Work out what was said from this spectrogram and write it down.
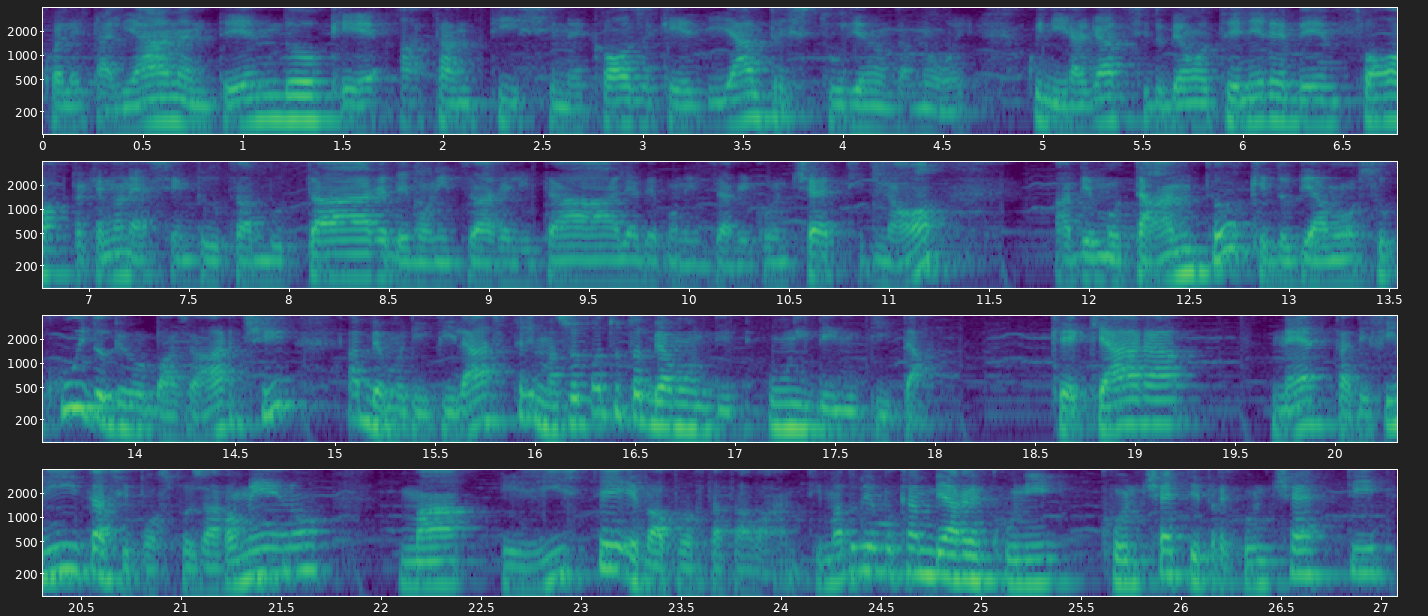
quella italiana intendo, che ha tantissime cose che gli altri studiano da noi. Quindi ragazzi dobbiamo tenere ben forte perché non è sempre tutto da buttare, demonizzare l'Italia, demonizzare i concetti, no. Abbiamo tanto dobbiamo, su cui dobbiamo basarci, abbiamo dei pilastri, ma soprattutto abbiamo un'identità che è chiara, netta, definita, si può sposare o meno, ma esiste e va portata avanti. Ma dobbiamo cambiare alcuni concetti e preconcetti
